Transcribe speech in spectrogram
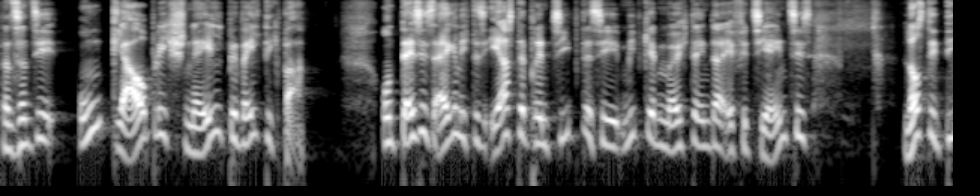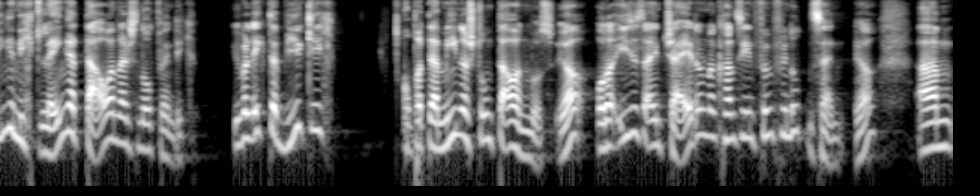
dann sind sie unglaublich schnell bewältigbar. Und das ist eigentlich das erste Prinzip, das ich mitgeben möchte in der Effizienz ist, lass die Dinge nicht länger dauern als notwendig. Überleg da wirklich, ob ein Termin eine Stunde dauern muss, ja, oder ist es eine Entscheidung, dann kann sie in fünf Minuten sein, ja. Ähm,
